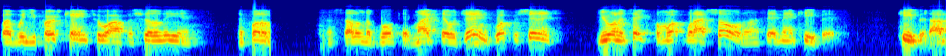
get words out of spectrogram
but when you first came to our facility and in front of and selling the book, and Mike said, "Well, James, what percentage do you want to take from what, what I sold?" And I said, "Man, keep it, keep it. I,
